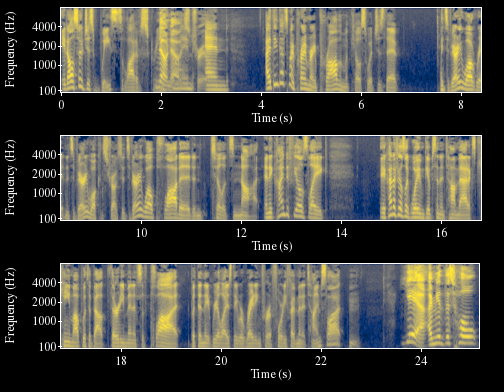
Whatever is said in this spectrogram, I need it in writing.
it also just wastes a lot of screen No, no, it's true. And I think that's my primary problem with Kill Switch is that it's very well written. It's very well constructed. It's very well plotted until it's not. And it kind of feels like it kind of feels like william gibson and tom maddox came up with about 30 minutes of plot but then they realized they were writing for a 45 minute time slot. Hmm. Yeah, I mean this whole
